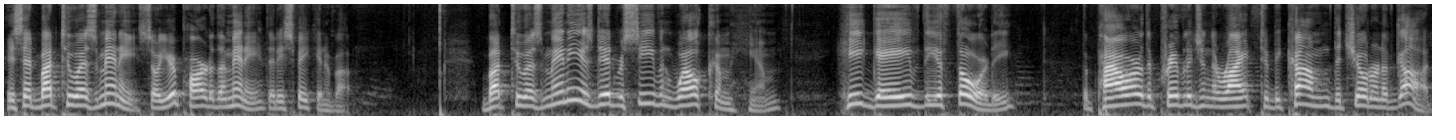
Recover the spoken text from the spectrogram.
He said, but to as many. So you're part of the many that he's speaking about. But to as many as did receive and welcome him, he gave the authority, the power, the privilege, and the right to become the children of God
